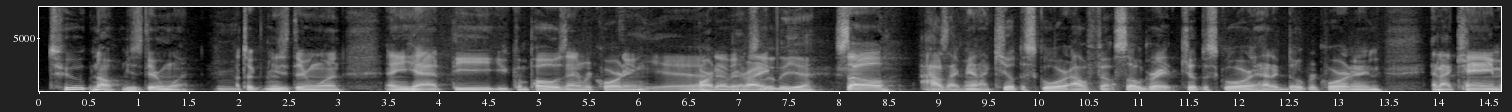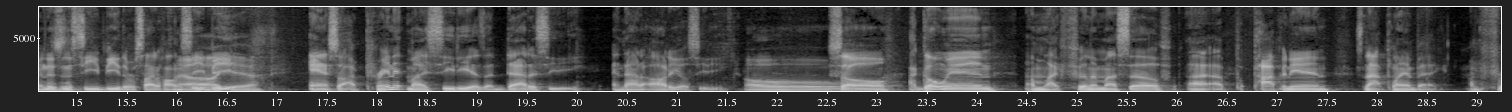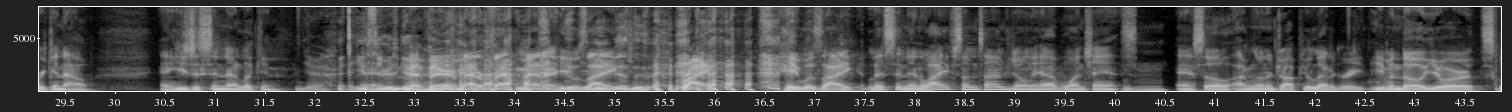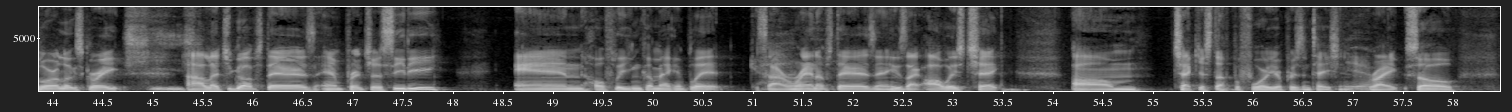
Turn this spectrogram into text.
two, no, music theory one. Hmm. I took music theory one, and he had the you compose and recording Yeah. part of it, right? Absolutely, yeah. So I was like, man, I killed the score. I felt so great. Killed the score. Had a dope recording, and I came. And this is in CB, the recital hall in Oh, CB. yeah. And so I printed my CD as a data CD and not an audio CD. Oh. So I go in. I'm like feeling myself. I, I p- pop it in. It's not playing back. I'm freaking out. And he's just sitting there looking. Yeah, he's a serious guy. Very matter of fact manner. He was like, business. right. He was like, listen, in life, sometimes you only have one chance. Mm-hmm. And so I'm going to drop your letter grade. Even though your score looks great, I'll let you go upstairs and print your CD and hopefully you can come back and play it. So I ran upstairs and he was like, always check, um, check your stuff before your presentation. Yeah. Right. So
